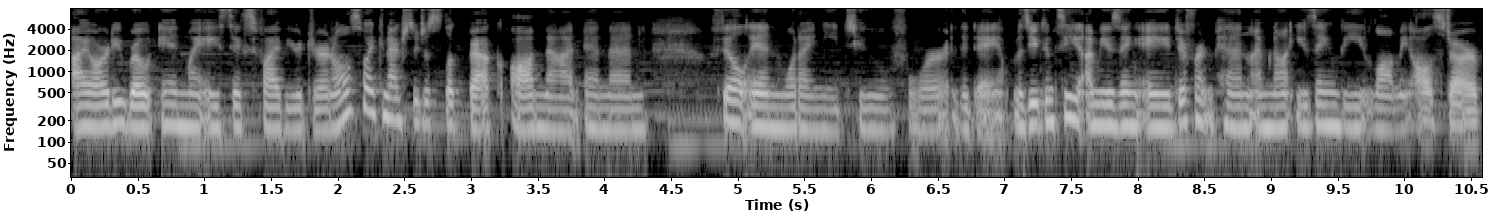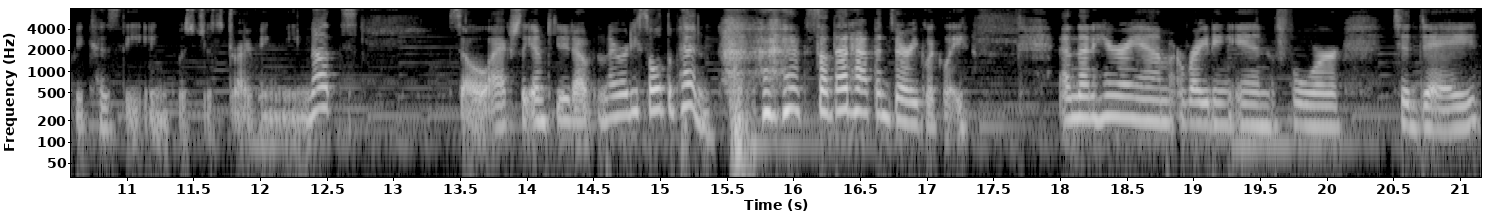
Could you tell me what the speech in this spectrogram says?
I already wrote in my A6 five year journal so I can actually just look back on that and then fill in what I need to for the day. As you can see, I'm using a different pen. I'm not using the Lamy Al-Star because the ink was just driving me nuts. So I actually emptied it out and I already sold the pen. so that happens very quickly. And then here I am writing in for today.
